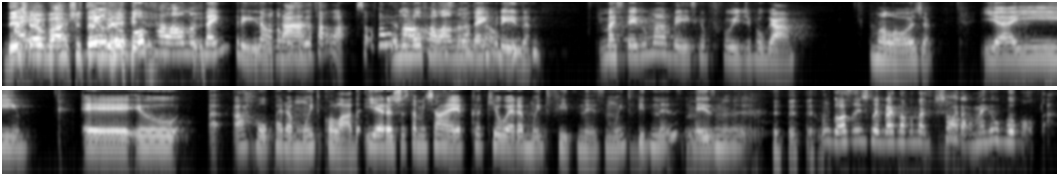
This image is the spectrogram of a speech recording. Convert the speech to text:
Deixa Ai, abaixo também. Eu não vou falar o nome da empresa. Não, não tá? precisa falar. Só fala Eu não vou falar o nome da empresa. Mas teve uma vez que eu fui divulgar uma loja e aí é, eu a, roupa era muito colada. E era justamente na época que eu era muito fitness. Muito fitness mesmo. Eu não gosto de lembrar que dá vontade de chorar, mas eu vou voltar.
